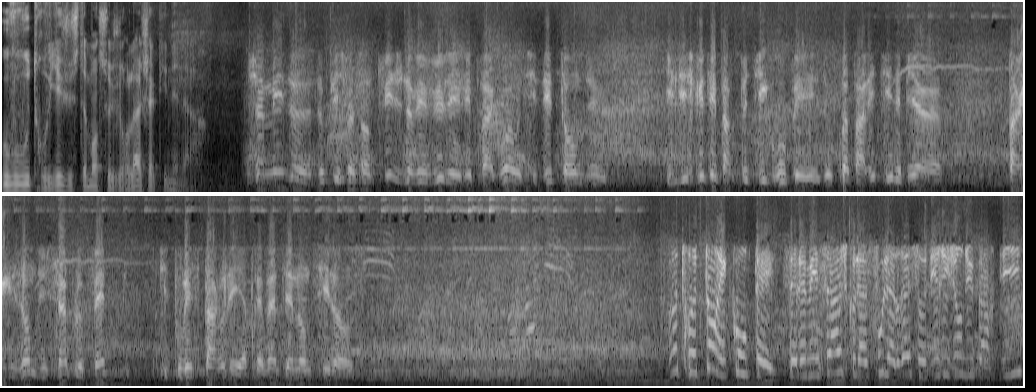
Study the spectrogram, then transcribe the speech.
où vous vous trouviez justement ce jour-là, Jacqueline Hénard. Jamais depuis 68, je n'avais vu les, Pragois aussi détendus. Ils discutaient par petits groupes. Et de quoi parlaient-ils? Eh bien, par exemple, du simple fait qu'ils pouvaient se parler après 21 ans de silence. Votre temps est compté. C'est le message que la foule adresse aux dirigeants du parti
